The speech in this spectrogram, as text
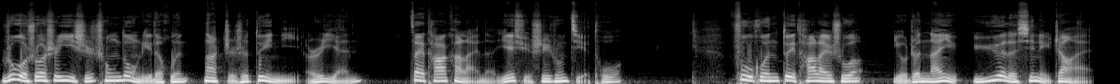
如果说是一时冲动离的婚，那只是对你而言，在他看来呢，也许是一种解脱。复婚对他来说有着难以逾越的心理障碍。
